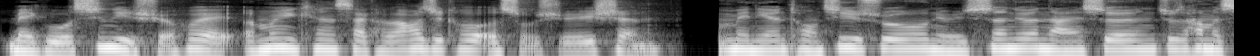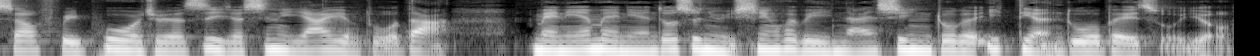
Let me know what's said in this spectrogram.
美国心理学会 American Psychological Association 每年统计说，女生跟男生就是他们 self report 觉得自己的心理压力有多大。每年每年都是女性会比男性多个一点多倍左右，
